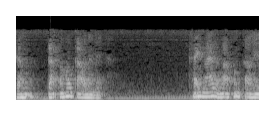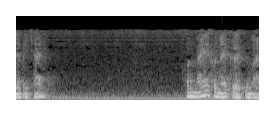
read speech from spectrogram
กลับกลับมาห้องเก่านั่นแหละใครมาก็มาห้องเก่านี่แหละไปใช้ คนไหนคนไหนเกิดขึ้นมา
